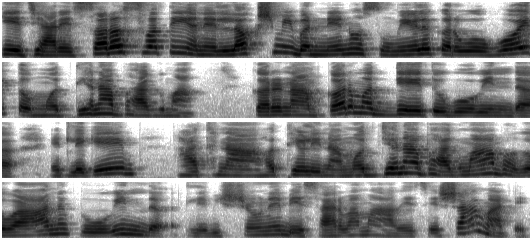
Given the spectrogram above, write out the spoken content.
કે જ્યારે સરસ્વતી અને લક્ષ્મી બંનેનો સુમેળ કરવો હોય તો મધ્યના ભાગમાં કરનામ કર મધ્યે તું ગોવિંદ એટલે કે હાથના હથેળીના મધ્યના ભાગમાં ભગવાન ગોવિંદ એટલે વિષ્ણુને બેસાડવામાં આવે છે. શા માટે?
